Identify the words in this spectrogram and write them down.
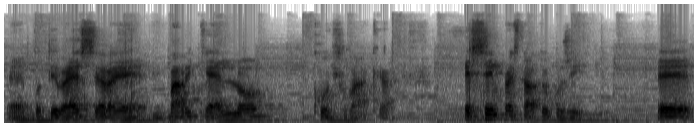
eh, poteva essere Barrichello con Schumacher. È sempre stato così. Eh,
